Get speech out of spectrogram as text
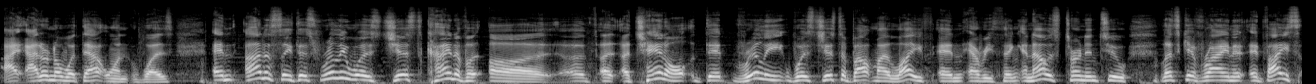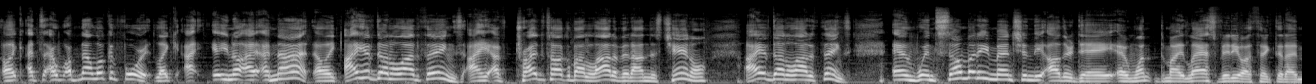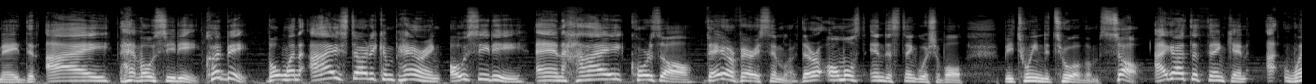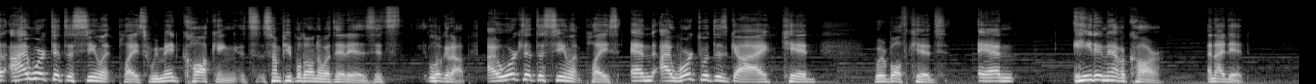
I I don't know what that one was. And honestly, this really was just kind of a a, a, a channel that really was just about my life and everything. And now it's turned into let's give Ryan advice. Like I, am not looking for it. Like I you know I, I'm not like I have done a lot of things. I, I've tried to talk about a lot of it on this channel. I have done a lot of things. And when somebody mentioned the other day say, and one my last video I think that I made, that I have OCD. Could be. But when I started comparing OCD and high cortisol, they are very similar. They're almost indistinguishable between the two of them. So I got to thinking, when I worked at the sealant place, we made caulking. It's, some people don't know what that is. It's look it up. I worked at the sealant place and I worked with this guy, kid. We we're both kids, and he didn't have a car, and I did.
